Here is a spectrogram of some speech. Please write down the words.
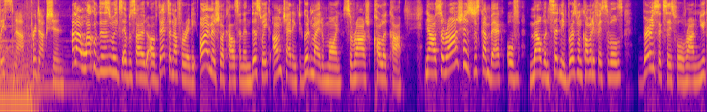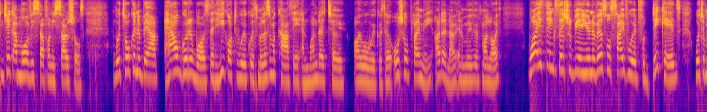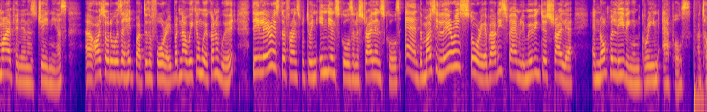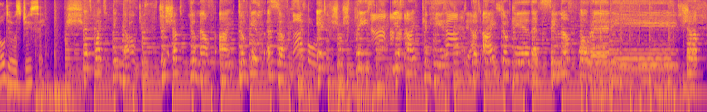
LiSTNR production. Hello, welcome to this week's episode of That's Enough Already. I'm Urzila Carlson, and this week I'm chatting to good mate of mine, Suraj Kolarkar. Now, Suraj has just come back of Melbourne, Sydney, Brisbane Comedy Festivals. Very successful run. You can check out more of his stuff on his socials. We're talking about how good it was that he got to work with Melissa McCarthy, and one day too, I will work with her, or she'll play me, I don't know, in a movie of my life. Why he thinks there should be a universal safe word for dickheads, which in my opinion is genius. Uh, I thought it was a headbutt to the forehead, but no, we can work on a word. The hilarious difference between Indian schools and Australian schools, and the most hilarious story about his family moving to Australia and not believing in green apples. I told you it was juicy. That's quite enough. Just, just shut your mouth. I don't give a stuff. Zip it, shush, please. Yes, I can hear, but I don't care. That's enough already. Shut up.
